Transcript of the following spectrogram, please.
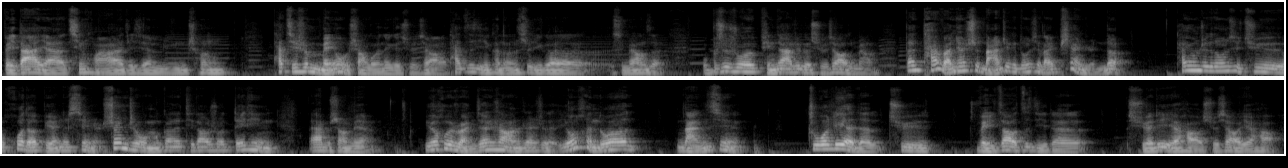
北大呀、清华啊这些名称。他其实没有上过那个学校，他自己可能是一个什么样子？我不是说评价这个学校怎么样，但他完全是拿这个东西来骗人的，他用这个东西去获得别人的信任，甚至我们刚才提到说 dating app 上面，约会软件上认识的有很多男性，拙劣的去伪造自己的学历也好，学校也好，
